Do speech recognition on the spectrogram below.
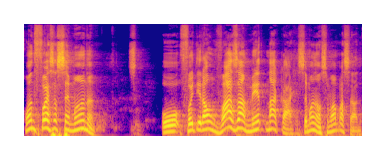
Quando foi essa semana, foi tirar um vazamento na caixa. Semana não, semana passada.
